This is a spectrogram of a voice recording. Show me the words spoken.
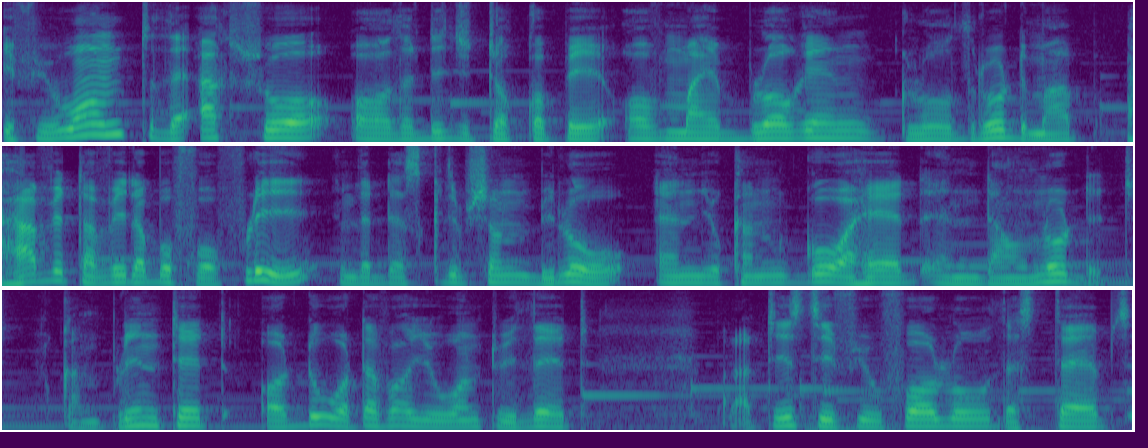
If you want the actual or the digital copy of my blogging growth roadmap, I have it available for free in the description below and you can go ahead and download it. You can print it or do whatever you want with it, but at least if you follow the steps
